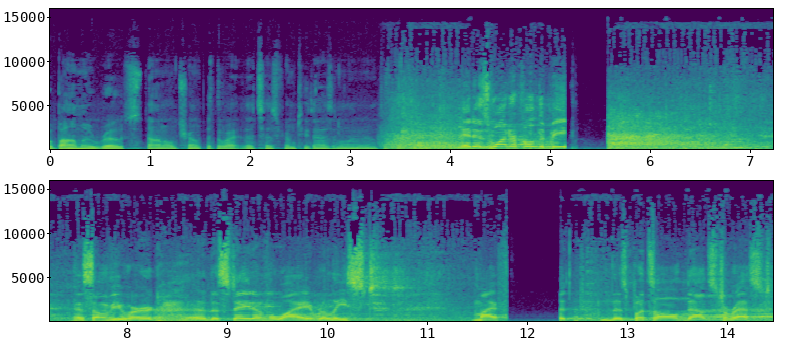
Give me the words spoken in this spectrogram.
Obama roasts Donald Trump at the White. That says from 2011. I don't think that's right. It is wonderful to be. As some of you heard, uh, the state of Hawaii released my. This puts all doubts to rest.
